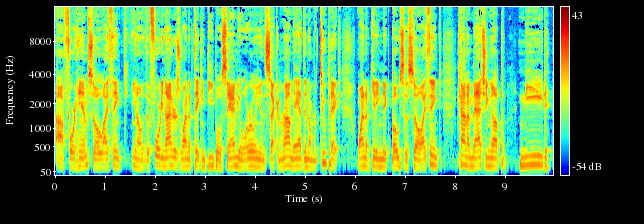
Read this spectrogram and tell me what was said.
uh, for him. So I think, you know, the 49ers wind up taking Deebo Samuel early in the second round. They had the number two pick, wind up getting Nick Bosa. So I think kind of matching up need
